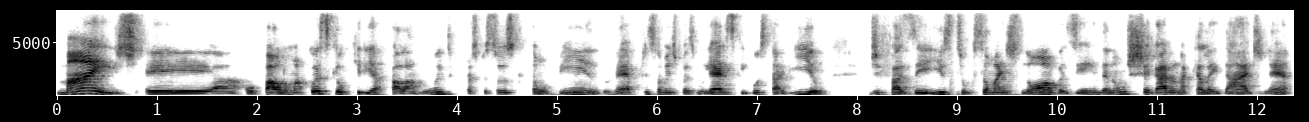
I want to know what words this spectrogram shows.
Mas, é, o Paulo, uma coisa que eu queria falar muito para as pessoas que estão ouvindo, né, principalmente para as mulheres que gostariam de fazer isso, ou que são mais novas e ainda não chegaram naquela idade, né,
